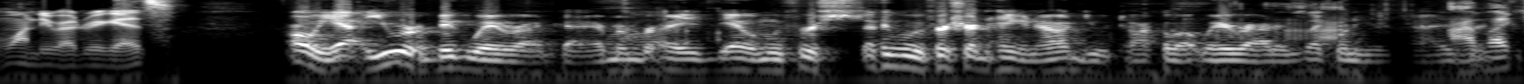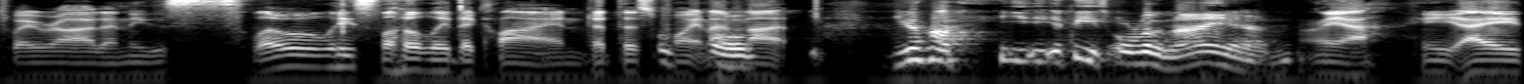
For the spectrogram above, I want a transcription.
Wandy Rodriguez. Oh yeah, you were a big Wayrod guy. I remember. I, yeah, when we first, I think when we first started hanging out, you would talk about Wayrod as like one of your guys. I liked Wayrod, and he's slowly, slowly declined. At this point, Oh, I'm not. You know, how- I think he's older than I am. Yeah, he, I,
